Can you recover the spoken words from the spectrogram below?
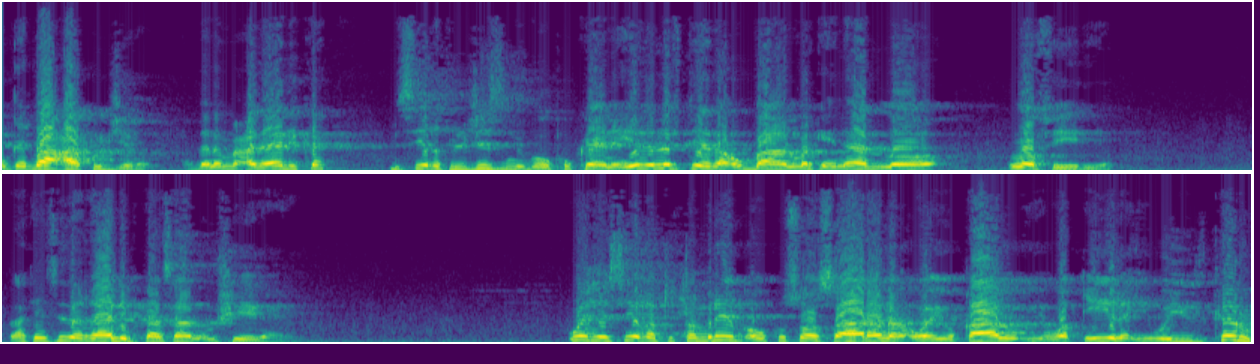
inqiaaca ku jiro haddana maca dalika bisiiqati ljasmi buu ku keenay. Iyada lafteeda u baahan marka in aada loo loo fiiriyo. Laakiin sida haalibkaasaan uu sheegayo wixii siiqatu tamriid ou ku soo saarana wa yuqaalu iyo waqiila iyo wayudkaru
